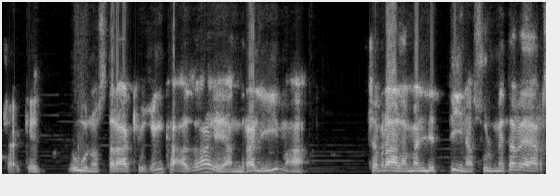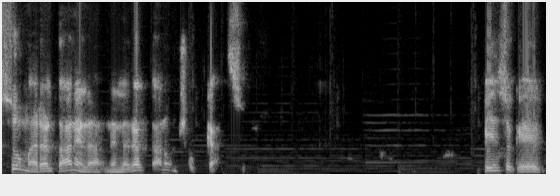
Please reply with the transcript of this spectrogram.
Cioè che uno starà chiuso in casa e andrà lì, ma ci avrà la magliettina sul metaverso, ma in realtà nella, nella realtà non c'è un cazzo. Penso che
